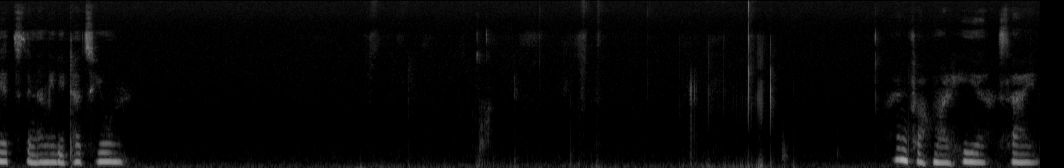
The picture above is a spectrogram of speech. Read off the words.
jetzt in der Meditation. Einfach mal hier sein.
